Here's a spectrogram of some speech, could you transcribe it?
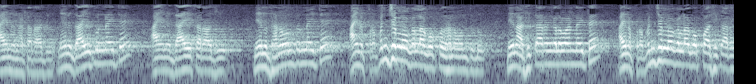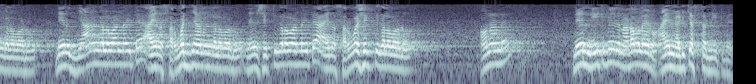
ఆయన నటరాజు నేను గాయకుడినైతే ఆయన గాయకరాజు నేను ధనవంతుడినైతే ఆయన ప్రపంచంలో కల్లా గొప్ప ధనవంతుడు. నేను అధికారం గలవాడినైతే ఆయన ప్రపంచంలో కల్లా గొప్ప అధికారం గలవాడు. నేను జ్ఞానం గలవాడినైతే ఆయన సర్వజ్ఞానం గలవాడు. నేను శక్తి గలవాడినైతే ఆయన సర్వశక్తి గలవాడు. అవునండి? నేను నీటి మీద నడవలేను. ఆయన నడిచేస్తాను నీటి మీద.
